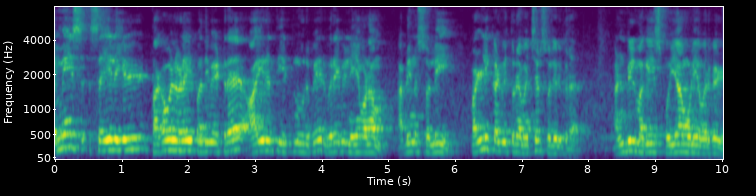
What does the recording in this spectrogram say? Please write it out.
எமிஸ் செயலியில் தகவல்களை பதிவேற்ற ஆயிரத்தி எட்நூறு பேர் விரைவில் நியமனம் அப்படின்னு சொல்லி பள்ளி கல்வித்துறை அமைச்சர் சொல்லியிருக்கிறார். அன்பில் மகேஷ் பொய்யாமொழி அவர்கள்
